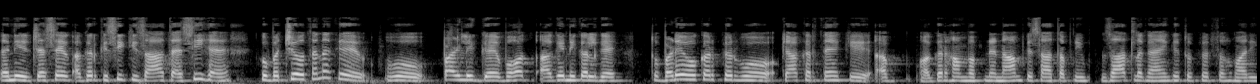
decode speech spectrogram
یعنی جیسے اگر کسی کی ذات ایسی ہے، کوئی بچے ہوتے نا کہ وہ پڑھ لکھ گئے، بہت آگے نکل گئے، تو بڑے ہو کر پھر وہ کیا کرتے ہیں کہ اب اگر ہم اپنے نام کے ساتھ اپنی ذات لگائیں گے تو پھر تو ہماری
